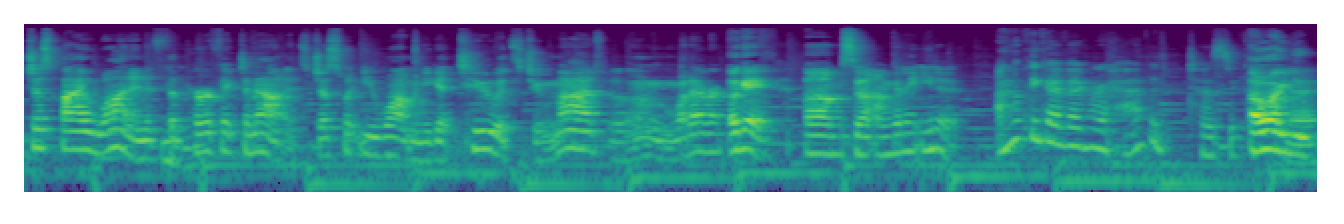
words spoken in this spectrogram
just buy one, and it's the perfect amount. It's just what you want. When you get two, it's too much, um, whatever. Okay, um, so I'm gonna eat it. I don't think I've ever had the toasted. Oh, are you.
